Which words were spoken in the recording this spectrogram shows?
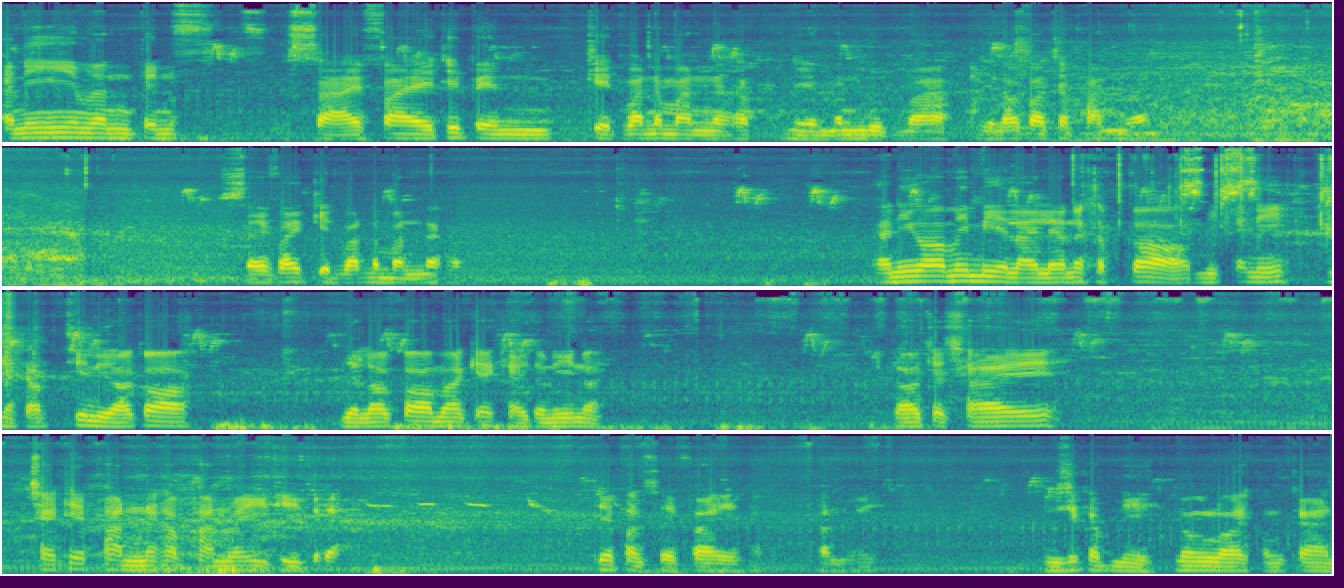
อันนี้มันเป็นสายไฟที่เป็นเกจวัดน้ำมันนะครับ เนี่ยมันหลุดมาเดี๋ยวเราก็จะพันไว้สายไฟเกจวัดน้ำมันนะครับ อันนี้ก็ไม่มีอะไรแล้วนะครับ ก็มีแค่นี้นะครับ ที่เหลือก็ เดี๋ยวเราก็มาแก้ไขตรงนี้หน่อยเราจะใช้ ใช้เทปพันนะครับ พันไว้อีกทีก็ได้เทปพันสายไฟนะครับพันไว้ดูสิครับนี่ร่องรอยของการ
